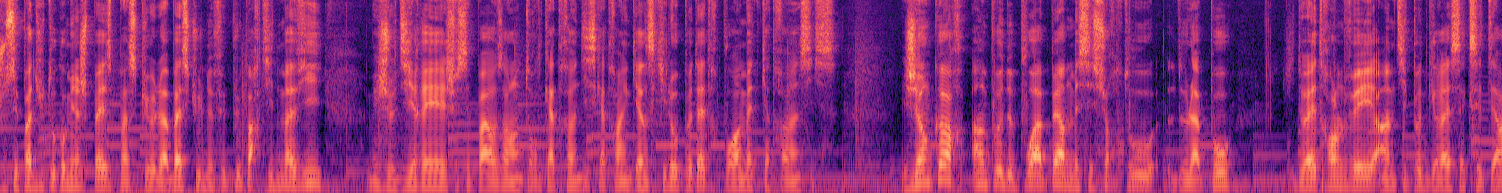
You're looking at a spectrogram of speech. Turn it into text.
je sais pas du tout combien je pèse parce que la bascule ne fait plus partie de ma vie, mais je dirais, je sais pas, aux alentours de 90-95 kg peut-être pour 1m86. J'ai encore un peu de poids à perdre, mais c'est surtout de la peau qui doit être enlevée, un petit peu de graisse, etc.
